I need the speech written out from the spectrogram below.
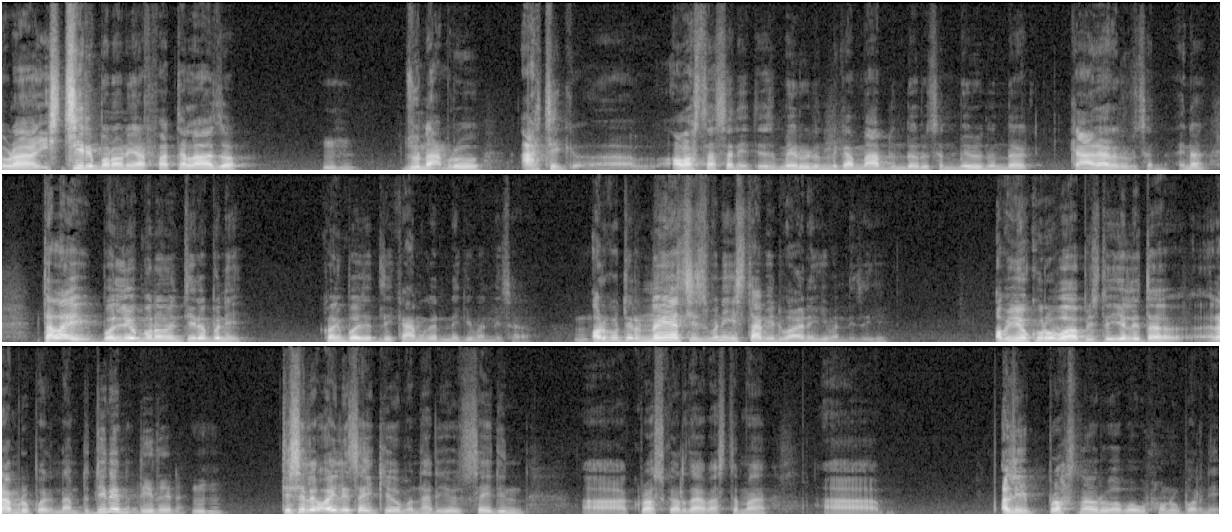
एउटा स्थिर बनाउने अथवा त्यसलाई अझ जुन हाम्रो आर्थिक अवस्था छ नि त्यस मेरुदण्डका मापदण्डहरू छन् मेरुदण्डका आधारहरू छन् होइन? त्यसलाई बलियो बनाउनेतिर पनि कहीँ बजेटले काम गर्ने कि भन्ने छ? अर्कोतिर नयाँ चिज पनि स्थापित भएन कि भन्ने छ कि? अब यो कुरो भएपछि त यसले त राम्रो परिणाम त दिँदैन। दिँदैन। त्यसैले अहिले चाहिँ के हो भन्दाखेरि यो सय दिन क्रस गर्दा वास्तवमा अलि प्रश्नहरू अब उठाउनु पर्ने।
